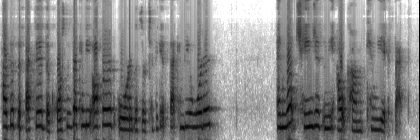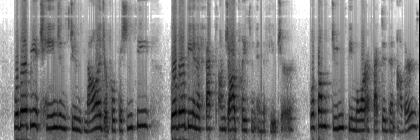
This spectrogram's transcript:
has this affected the courses that can be offered or the certificates that can be awarded? And what changes in the outcomes can we expect? Will there be a change in students' knowledge or proficiency? Will there be an effect on job placement in the future? Will some students be more affected than others?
